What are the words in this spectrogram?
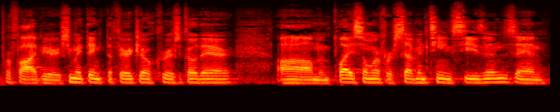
for five years. You may think the fairy tale career is to go there um, and play somewhere for 17 seasons, and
